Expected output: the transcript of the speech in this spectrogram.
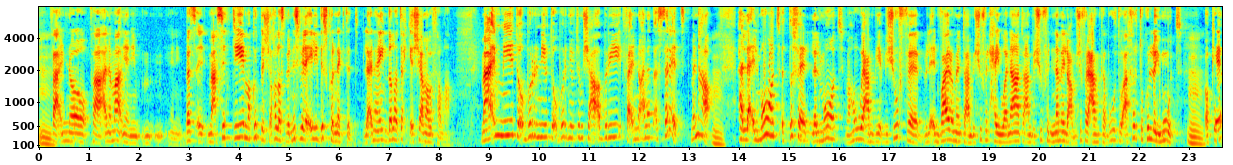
فإنه فأنا ما يعني يعني بس مع ستي ما كنتش خلص بالنسبة لي disconnected لأن هي بضلها تحكي أشياء ما بفهمها. مع أمي تقبرني وتقبرني وتمشي على قبري فإنه أنا تأثرت منها. هلأ الموت الطفل للموت ما هو عم بيشوف بال environment وعم بيشوف الحيوانات وعم بيشوف النمل وعم بيشوف العنكبوت وآخرته كله يموت. مم. okay؟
